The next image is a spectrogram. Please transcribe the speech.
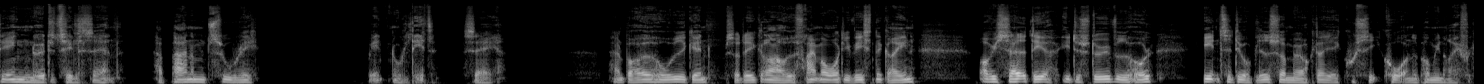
Det er ingen nytte til, sagde han. Hapanam tsuri. Vent nu lidt, sagde jeg. Han bøjede hovedet igen, så det ikke ragede frem over de visne grene, og vi sad der i det støvede hul, indtil det var blevet så mørkt, at jeg ikke kunne se kornet på min riffel.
